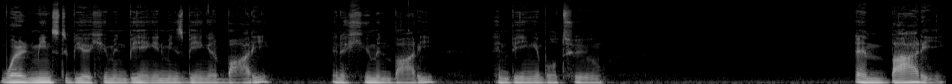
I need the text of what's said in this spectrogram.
What it means to be a human being, it means being in a body, in a human body, and being able to embody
